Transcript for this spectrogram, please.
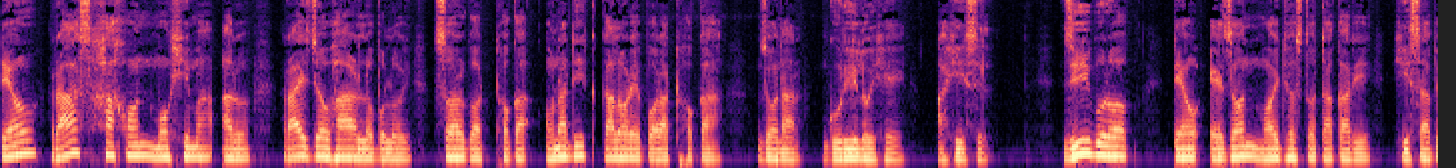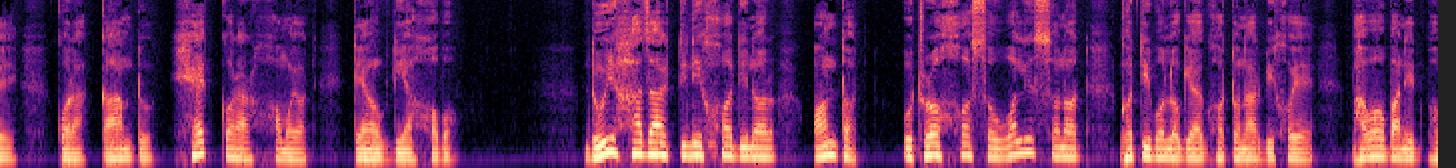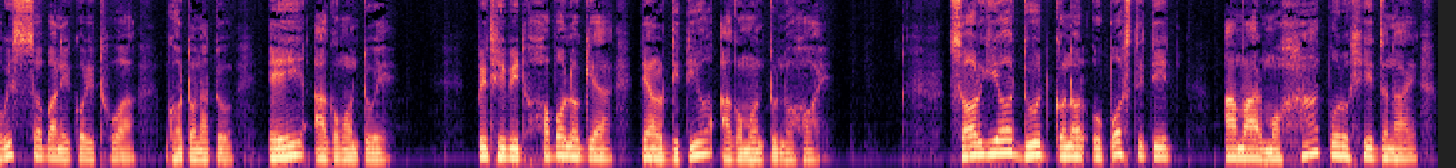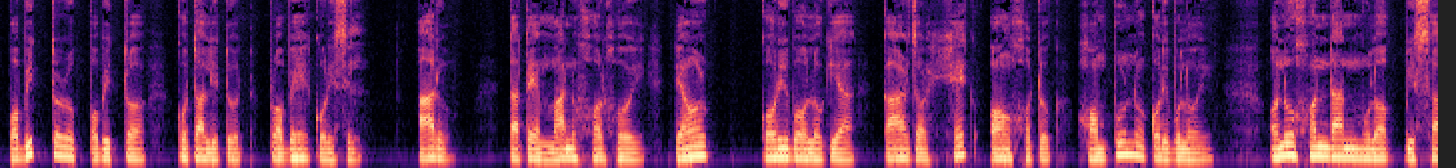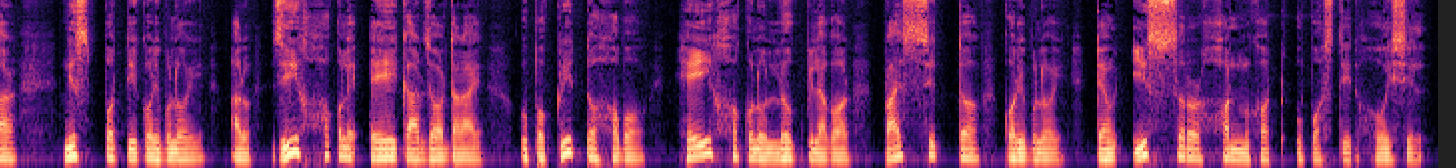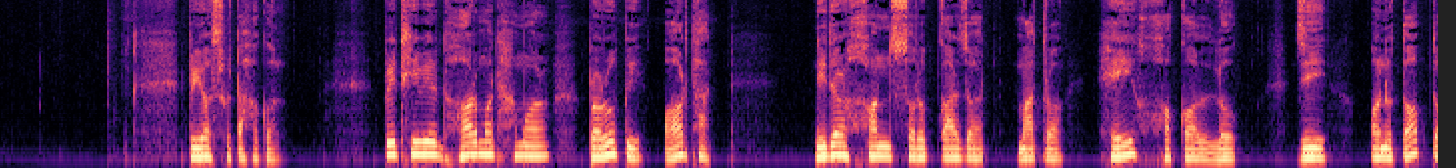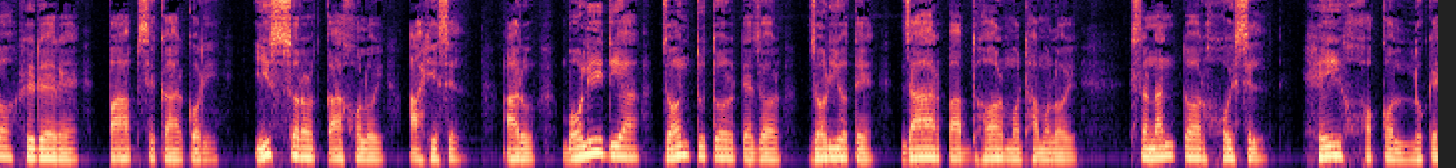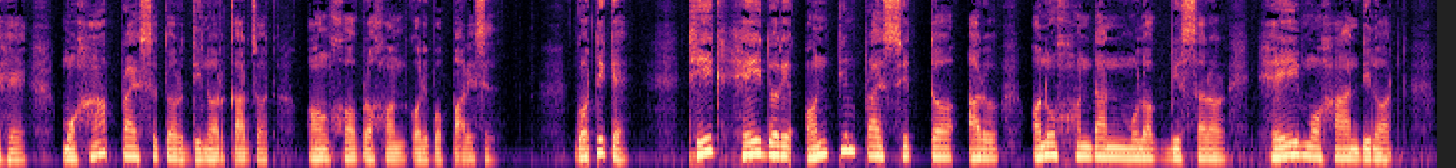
তেওঁ ৰাজশাসন মহিমা আৰু ৰাজ্যভাৰ ল'বলৈ স্বৰ্গত থকা অনাদি কালৰে পৰা থকা জনাৰ গুৰিলৈহে আহিছিল যিবোৰক তেওঁ এজন মধ্যস্থতাকাৰী হিচাপে কৰা কামটো শেষ কৰাৰ সময়ত তেওঁক দিয়া হ'ব। দুই হাজাৰ তিনিশ দিনৰ অন্তত ওঠৰশ চৌৱাল্লিছ চনত ঘটিবলগীয়া ঘটনাৰ বিষয়ে ভাৱবাণীত ভৱিষ্যবাণী কৰি থোৱা ঘটনাটো এই আগমনটোৱে। পৃথিৱীত হ'বলগীয়া তেওঁৰ দ্বিতীয় আগমনটো নহয়। স্বৰ্গীয় দূতগণৰ উপস্থিতিত আমাৰ মহাপুৰুষীজনাই পবিত্ৰ পবিত্ৰ কোটালিটোত প্ৰৱেশ কৰিছিল আৰু তাতে মানুহৰ হৈ তেওঁৰ কৰিবলগীয়া কাৰ্যৰ শেষ অংশটোক সম্পূৰ্ণ কৰিবলৈ অনুসন্ধানমূলক বিচাৰ নিষ্পত্তি কৰিবলৈ আৰু যিসকলে এই কাৰ্যৰ দ্বাৰাই উপকৃত হ'ব সেই সকলো লোকবিলাকৰ প্ৰায়চিত্ৰ কৰিবলৈ তেওঁ ঈশ্বৰৰ সন্মুখত উপস্থিত হৈছিল। প্ৰিয় শ্ৰোতাসকল পৃথিৱীৰ ধৰ্মধামৰ প্ৰৰূপী অৰ্থাৎ নিদৰ্শনস্বৰূপ কাৰ্যত মাত্ৰ সেইসকল লোক যি অনুতপ্ত হৃদয়েৰে পাপ স্বীকাৰ কৰি ঈশ্বৰৰ কাষলৈ আহিছিল আৰু বলি দিয়া জন্তুটোৰ তেজৰ জৰিয়তে যাৰ পাপ ধৰ্মধামলৈ স্থানান্তৰ হৈছিল সেইসকল লোকেহে মহাপ্ৰায়চিতৰ দিনৰ কাৰ্যত অংশগ্ৰহণ কৰিব পাৰিছিল। গতিকে ঠিক সেইদৰে অন্তিম প্ৰায়চিত্ৰ আৰু অনুসন্ধানমূলক বিচাৰৰ সেই মহান দিনত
